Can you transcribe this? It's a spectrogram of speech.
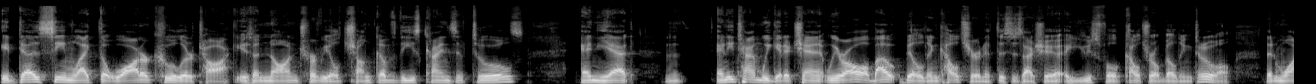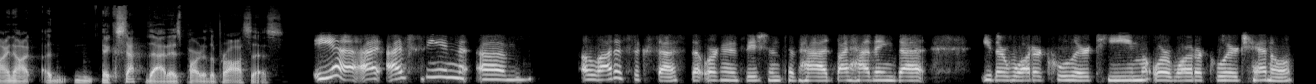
it does seem like the water cooler talk is a non-trivial chunk of these kinds of tools and yet, anytime we get a chance, we're all about building culture. And if this is actually a, useful cultural building tool, then why not uh, accept that as part of the process? Yeah, I, have seen um, a lot of success that organizations have had by having that either water cooler team or water cooler channel,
